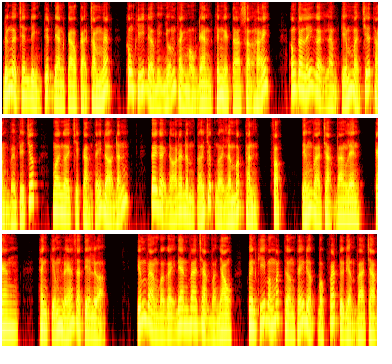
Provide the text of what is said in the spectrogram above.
đứng ở trên đỉnh tuyết đen cao cả trăm mét, không khí đều bị nhuỗm thành màu đen khiến người ta sợ hãi. Ông ta lấy gậy làm kiếm mà chĩa thẳng về phía trước, mọi người chỉ cảm thấy đờ đẫn. Cây gậy đó đã đâm tới trước người Lâm Bắc Thần, phập, tiếng va chạm vang lên, keng, thanh kiếm lóe ra tia lửa. Kiếm vàng và gậy đen va chạm vào nhau, huyền khí bằng mắt thường thấy được bộc phát từ điểm va chạm,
